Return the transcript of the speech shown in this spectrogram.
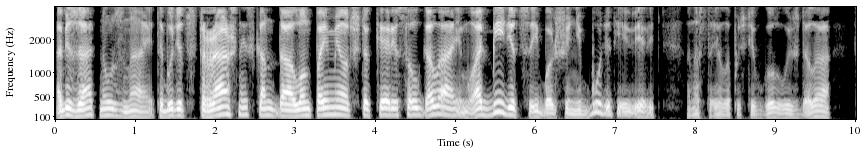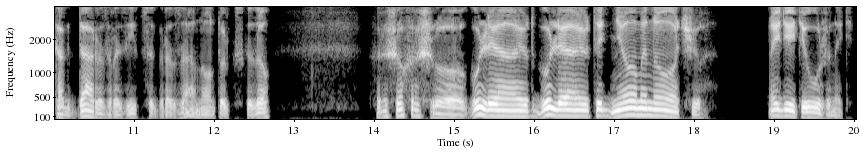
обязательно узнает, и будет страшный скандал. Он поймет, что Кэрри солгала ему, обидится и больше не будет ей верить. Она стояла, опустив голову, и ждала, когда разразится гроза, но он только сказал — Хорошо, хорошо. Гуляют, гуляют и днем, и ночью. Идите ужинать.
